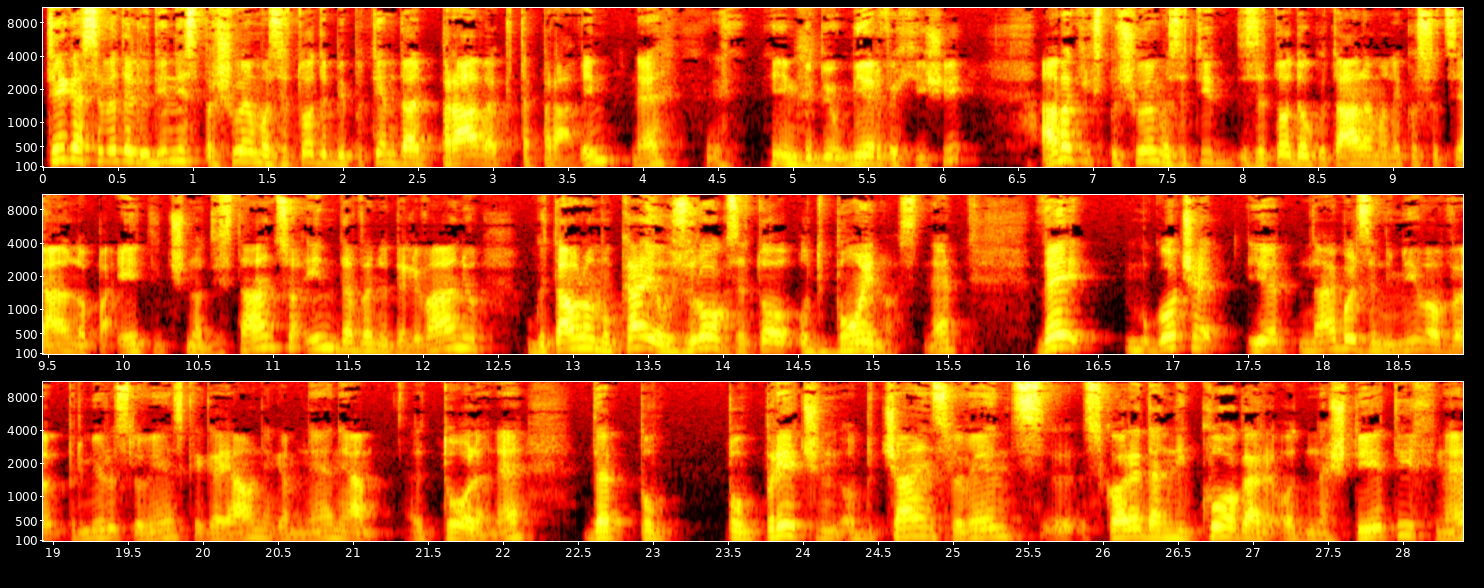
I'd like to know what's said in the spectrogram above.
tega seveda ljudi ne sprašujemo zato, da bi potem dali pravek ta pravim ne? in bi bil mir v hiši, ampak jih sprašujemo zato, da ugotavljamo neko socialno pa etično distanco in da v nadaljevanju ugotavljamo, kaj je vzrok za to odbojnost. Ne? Zdaj, mogoče je najbolj zanimivo v primeru slovenskega javnega mnenja tole, ne? da po povprečen, običajen slovenc, skoraj da nikogar od naštetih ne,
